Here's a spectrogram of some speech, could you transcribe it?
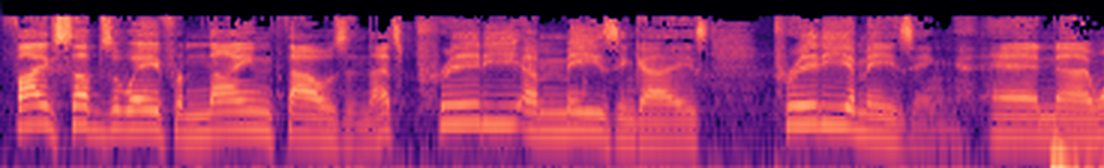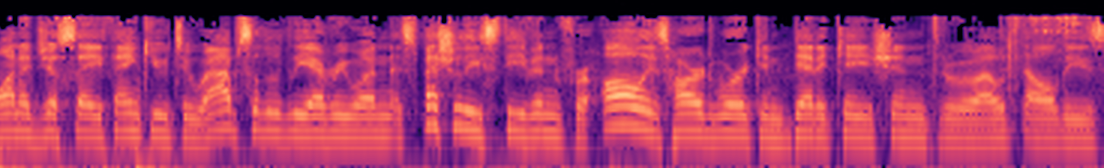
Five subs away from 9,000. That's pretty amazing, guys. Pretty amazing. And uh, I want to just say thank you to absolutely everyone, especially Steven, for all his hard work and dedication throughout all these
